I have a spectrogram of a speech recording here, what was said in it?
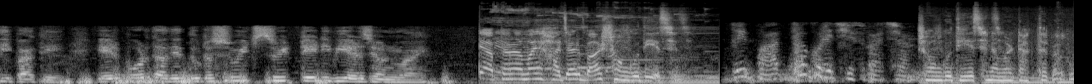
দীপাকে। এরপর তাদের দুটো সুইট সুইট টেডি বিয়ের জন্মায়। আপনারা আমায় হাজার বার সঙ্গ দিয়েছেন। সঙ্গ দিয়েছেন আমার ডাক্তারবাবু।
